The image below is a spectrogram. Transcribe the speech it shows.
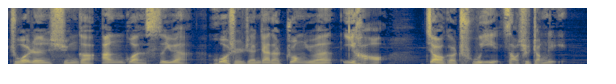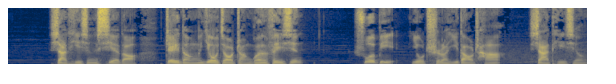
着人寻个安观寺院，或是人家的庄园亦好，叫个厨艺早去整理。”夏提刑谢道：“这等又叫长官费心。”说毕，又吃了一道茶。夏提刑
